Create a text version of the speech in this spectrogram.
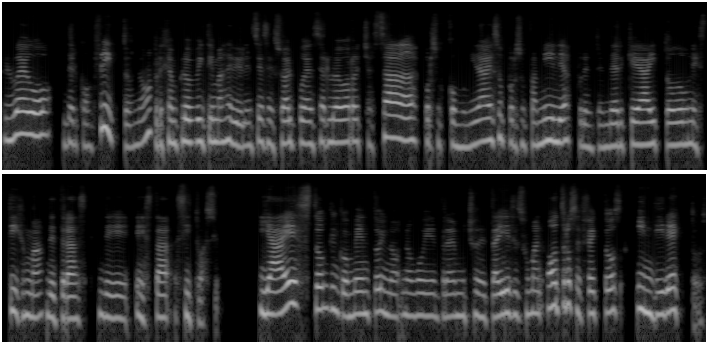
luego del conflicto, ¿no? Por ejemplo, víctimas de violencia sexual pueden ser luego rechazadas por sus comunidades o por sus familias por entender que hay todo un estigma detrás de esta situación. Y a esto que comento, y no, no voy a entrar en muchos detalles, se suman otros efectos indirectos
